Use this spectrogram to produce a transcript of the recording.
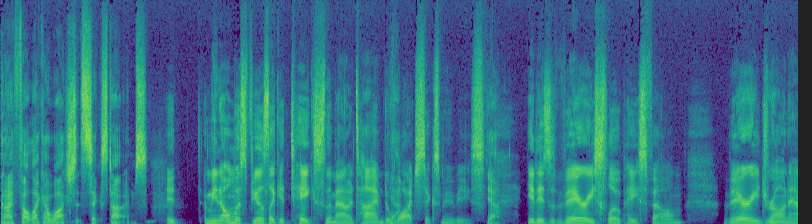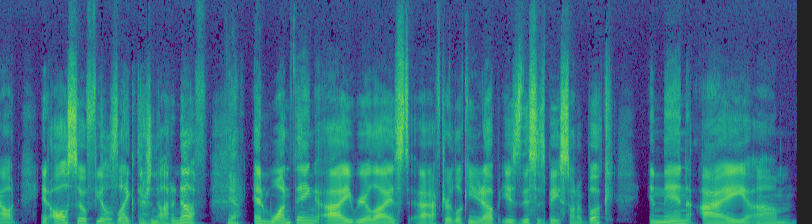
and I felt like I watched it six times. it, I mean, it almost feels like it takes the amount of time to Yeah. watch six movies. Yeah. It is a very slow paced film, very drawn out. It also feels like there's not enough. Yeah. And one thing I realized after looking it up is this is based on a book. And then I um,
